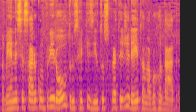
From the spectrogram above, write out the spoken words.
Também é necessário cumprir outros requisitos para ter direito à nova rodada.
